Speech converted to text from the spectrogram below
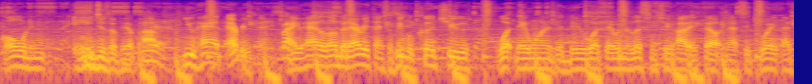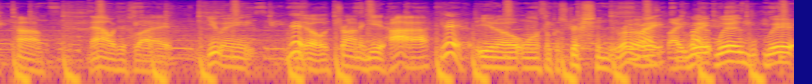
golden ages of hip hop, Yeah. you had everything. Right. You had a little bit of everything, so people could choose what they wanted to do, what they wanted to listen to, how they felt in that situation at the time. Now it's just like you ain't, Yeah. you know, trying to get high, Yeah. you know, on some prescription drugs. Right, Like, right. Where, where's where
